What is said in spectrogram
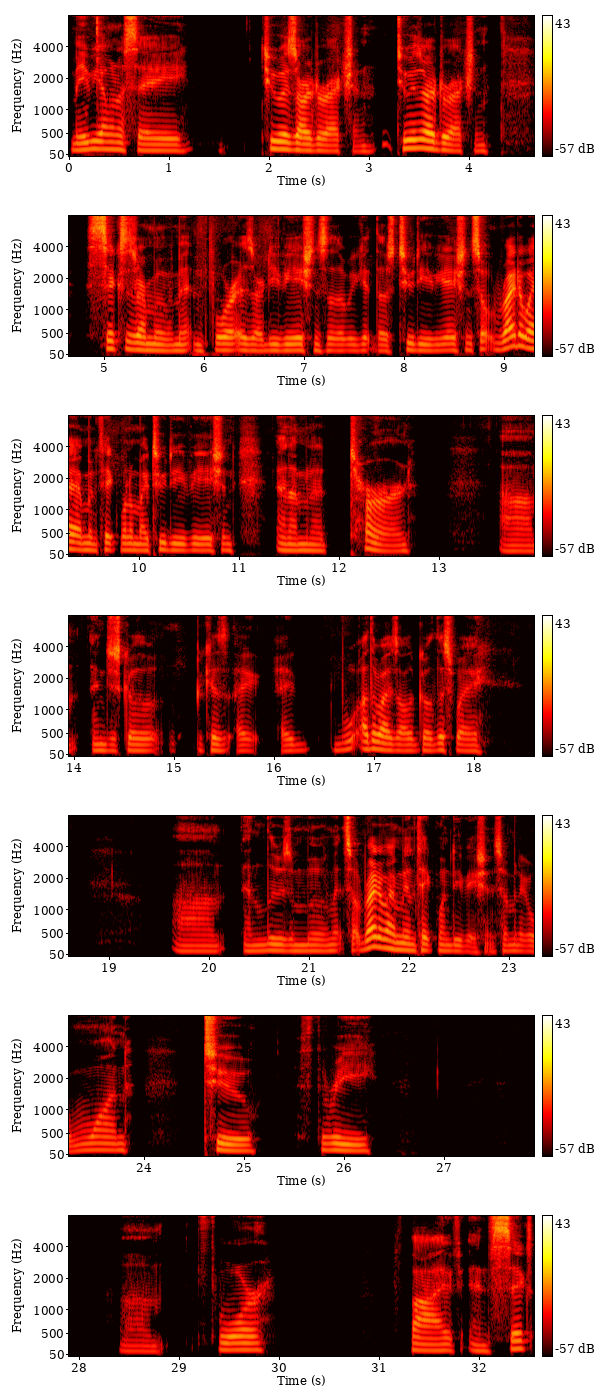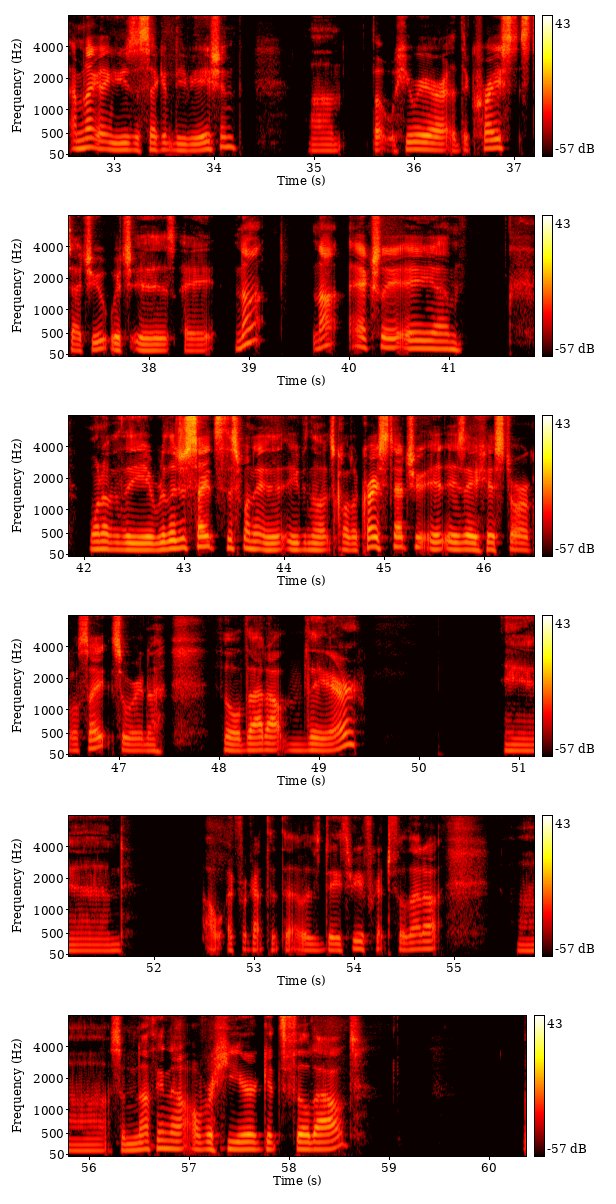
Maybe I want to say, two is our direction. Two is our direction. Six is our movement, and four is our deviation, so that we get those two deviations. So right away, I'm going to take one of my two deviation, and I'm going to turn um, and just go because I, I otherwise I'll go this way um, and lose a movement. So right away I'm going to take one deviation. So I'm going to go one, two, three, um, four, five, and six. I'm not going to use a second deviation. Um, but here we are at the Christ statue, which is a not not actually a um, one of the religious sites. This one, is, even though it's called a Christ statue, it is a historical site. So we're going to fill that out there. And, oh, I forgot that that was day three. I forgot to fill that out. Uh, so nothing now over here gets filled out.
